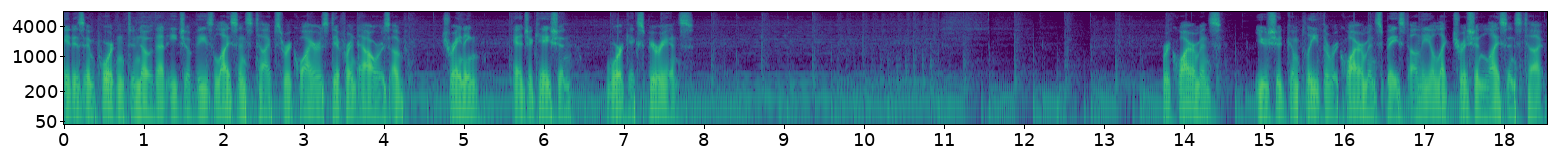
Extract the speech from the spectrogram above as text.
It is important to know that each of these license types requires different hours of training, education, work experience. Requirements, you should complete the requirements based on the electrician license type.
